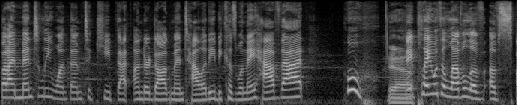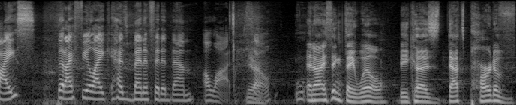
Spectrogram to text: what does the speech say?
But I mentally want them to keep that underdog mentality because when they have that, whew, Yeah. they play with a level of, of spice that I feel like has benefited them a lot. So And I think they will because that's part of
